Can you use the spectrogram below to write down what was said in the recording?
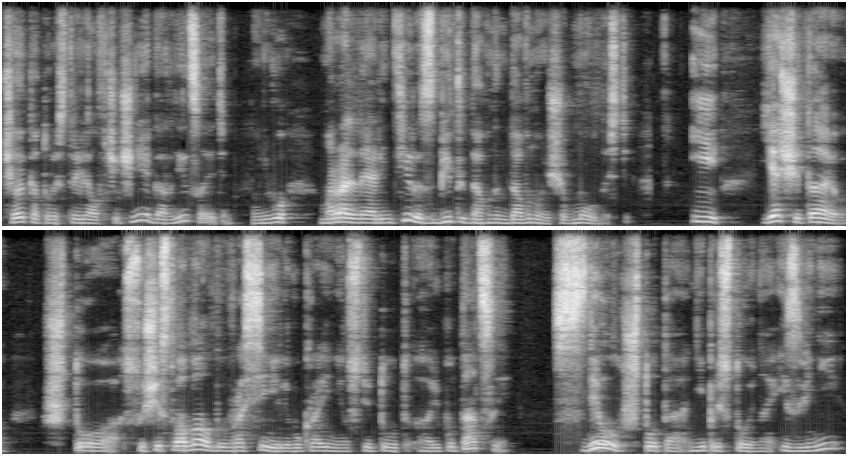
Человек, который стрелял в Чечне, гордится этим. У него моральные ориентиры сбиты давным-давно, еще в молодости. И я считаю, что существовал бы в России или в Украине институт э, репутации, сделал что-то непристойное, извини,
